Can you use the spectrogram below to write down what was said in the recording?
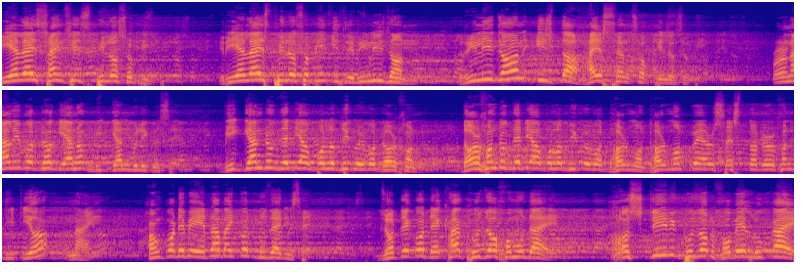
realise science is philosophy realise philosophy is religion religion is the highest sense of philosophy প্ৰণালীবদ্ধ জ্ঞানক বিজ্ঞান বুলি কৈছে। বিজ্ঞানটোক যেতিয়া উপলব্ধি কৰিব দৰ্শন, দৰ্শনটোক যেতিয়া উপলব্ধি কৰিব ধৰ্ম, ধৰ্মতকৈ আৰু শ্ৰেষ্ঠ দৰ্শন দ্বিতীয় নাই। শংকৰদেৱে এটা বাক্যত বুজাই দিছে, যতেক দেখা খোজ সমুদায়, হস্তিৰ খোজত সবে লুকাই,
